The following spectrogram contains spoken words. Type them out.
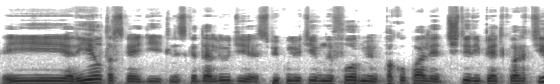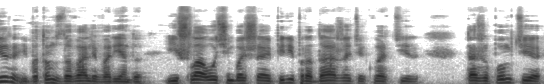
и риэлторская деятельность, когда люди в спекулятивной форме покупали 4-5 квартир и потом сдавали в аренду. И шла очень большая перепродажа этих квартир. Также, помните,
